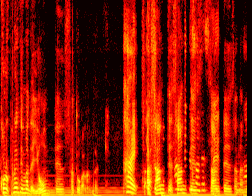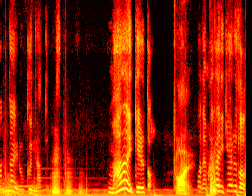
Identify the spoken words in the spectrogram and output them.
これこれでまだ4点差とかなんだっけ？はいあ、えっと3点3点差ですね3点差だね。3対6になってうます、んうんまだいけるとこうん。はい。こでまだいけるぞ、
